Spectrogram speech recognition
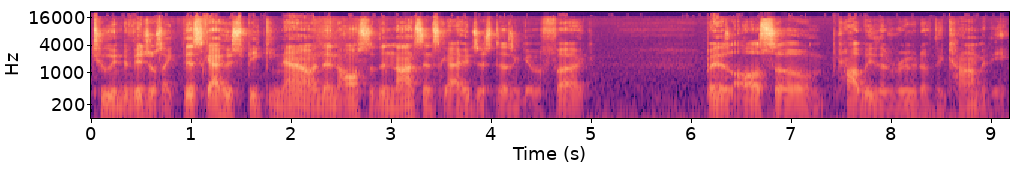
two individuals, like this guy who's speaking now, and then also the nonsense guy who just doesn't give a fuck. But is also probably the root of the comedy.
